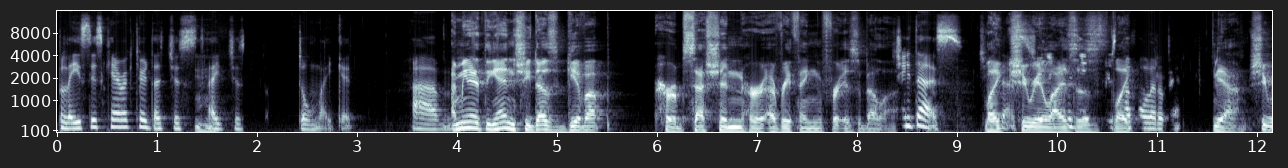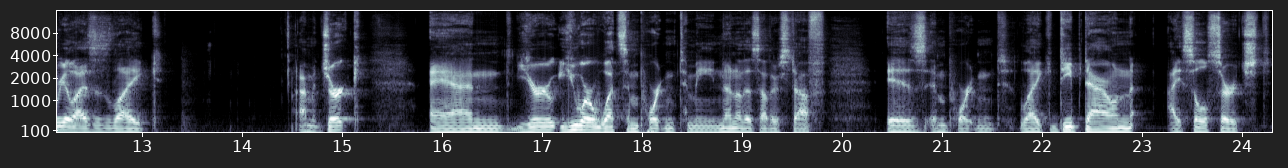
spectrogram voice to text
plays this character that just Mm-hmm. I just don't like it. Um, i mean at the end she does give up her obsession her everything for isabella She does. She Like, does. she realizes, herself like- a little bit. yeah, she realizes like I'm a jerk and you're you are what's important to me. None of this other stuff is important. Like deep down I soul searched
